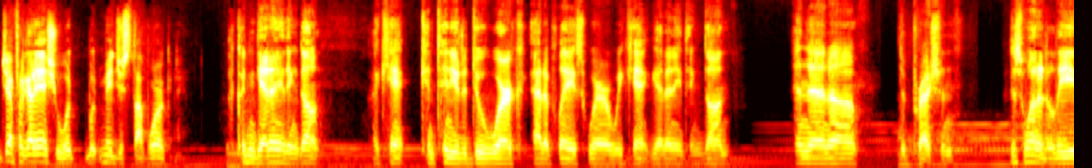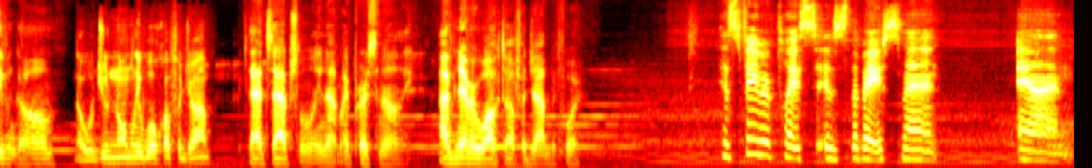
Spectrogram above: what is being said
Jeff, I gotta ask you, what, what made you stop working? I couldn't get anything done. I can't continue to do work at a place where we can't get anything done. And then uh, depression. Just wanted to leave and go home. No, would you normally walk off a job? That's absolutely not my personality. I've never walked off a job before. His favorite place is the basement, and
